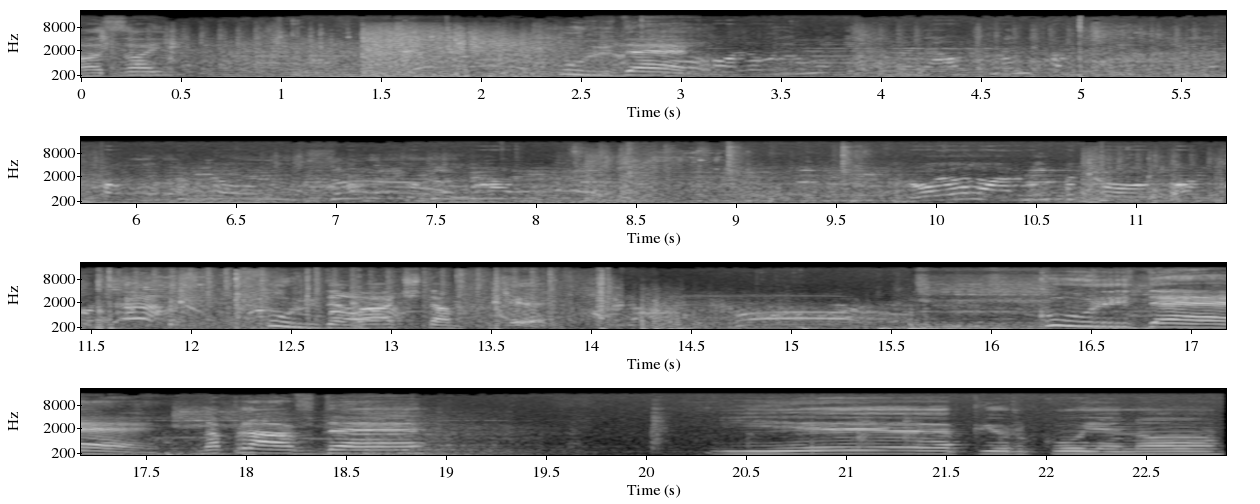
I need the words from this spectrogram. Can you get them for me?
A zaj... Kurde! Kurde mać tam! Kurde! Naprawdę! Je, piórkuję no.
